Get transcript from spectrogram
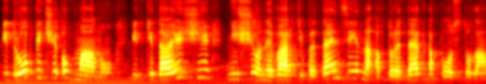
підробки чи обману, відкидаючи ніщо не варті претензії на авторитет апостола.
